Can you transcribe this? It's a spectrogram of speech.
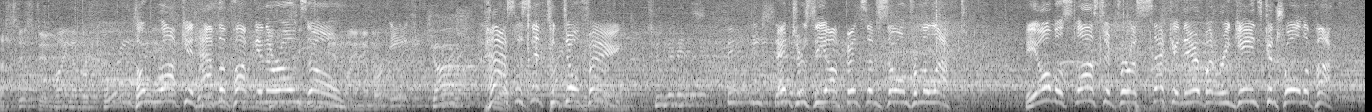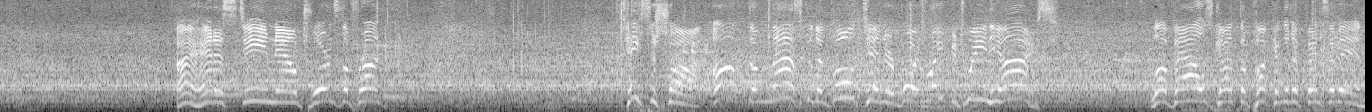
Assisted by number 46. The Rocket have the puck in their own zone. By number 8, Josh. Passes it to Dauphin. 2 minutes, 50. Enters the offensive zone from the left. He almost lost it for a second there, but regains control of the puck. Ahead of steam now towards the front. Takes a shot off the mask of the goaltender. Boy, right between the eyes. Laval's got the puck in the defensive end.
